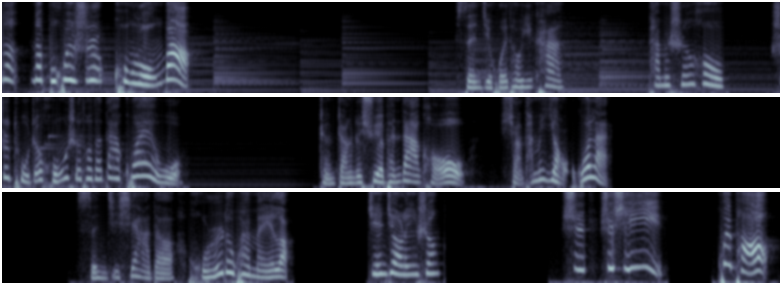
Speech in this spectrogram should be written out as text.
那那不会是恐龙吧？”森吉回头一看，他们身后是吐着红舌头的大怪物，正张着血盆大口向他们咬过来。森吉吓得魂儿都快没了，尖叫了一声：“是是蜥蜴，快跑！”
